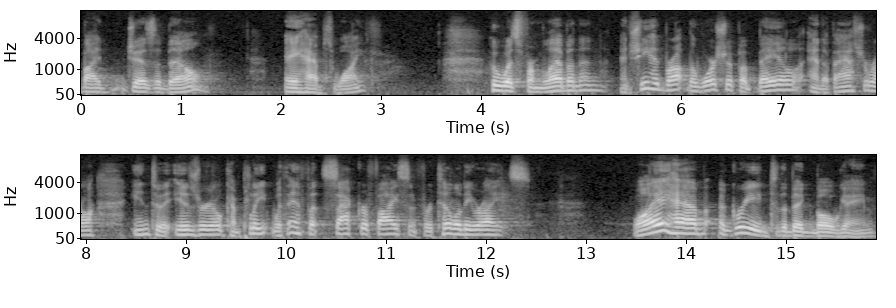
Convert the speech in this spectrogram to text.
by Jezebel, Ahab's wife, who was from Lebanon, and she had brought the worship of Baal and of Asherah into Israel, complete with infant sacrifice and fertility rites. Well, Ahab agreed to the big bowl game,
